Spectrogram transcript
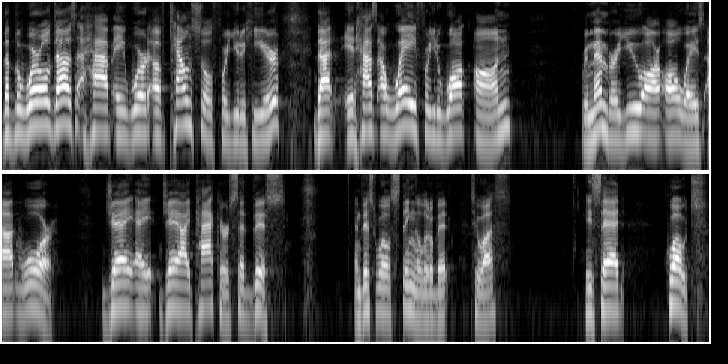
that the world does have a word of counsel for you to hear, that it has a way for you to walk on Remember, you are always at war. J.I. Packer said this, and this will sting a little bit to us. He said, quote,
